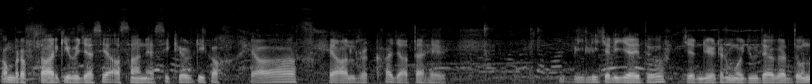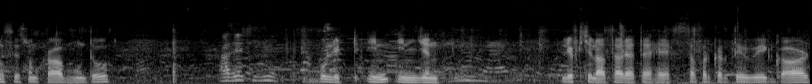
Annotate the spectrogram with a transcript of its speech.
कम रफ्तार की वजह से आसान है। सिक्योरिटी का खास ख्याल रखा जाता है। बिजली चली जाए तो जनरेटर मौजूद है। अगर दोनों सिस्टम ख़राब हों तो बुलेट इन इंजन लिफ्ट चलाता रहता है। सफ़र करते हुए गार्ड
